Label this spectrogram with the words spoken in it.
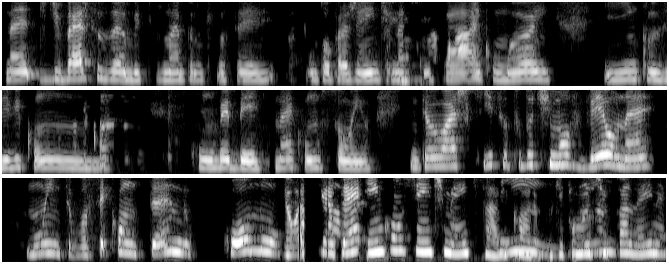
né, de diversos âmbitos, né? Pelo que você contou para gente, né? Com pai, com mãe e inclusive com com um bebê, né? Com um sonho. Então, eu acho que isso tudo te moveu, né? Muito. Você contando como. Eu acho que até inconscientemente, sabe, sim, Cora? Porque, como sim. eu te falei, né?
